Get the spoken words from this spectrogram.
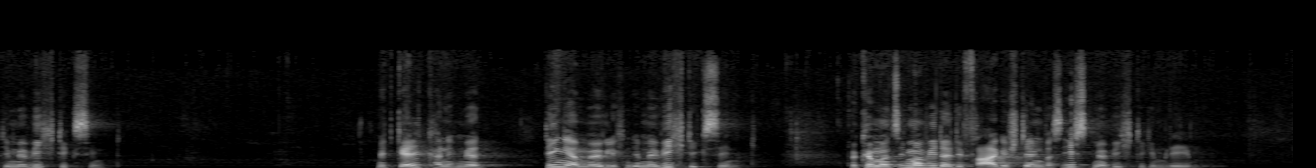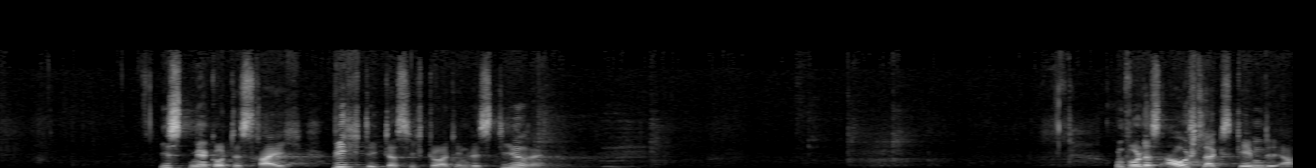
die mir wichtig sind. Mit Geld kann ich mir Dinge ermöglichen, die mir wichtig sind. Da können wir uns immer wieder die Frage stellen, was ist mir wichtig im Leben? Ist mir Gottes Reich wichtig, dass ich dort investiere? Und wohl das ausschlaggebende,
